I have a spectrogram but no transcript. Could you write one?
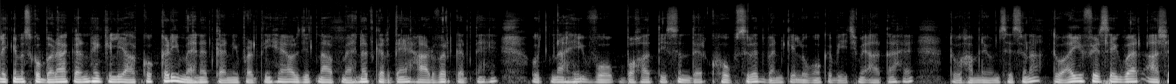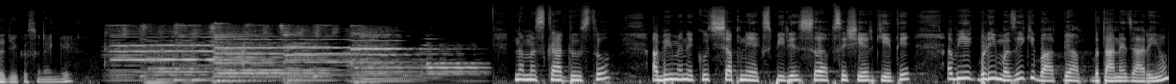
लेकिन उसको बड़ा करने के लिए आपको कड़ी मेहनत करनी पड़ती है और जितना आप मेहनत करते हैं हार्डवर्क करते हैं, उतना ही वो बहुत ही सुंदर, खूबसूरत बन के लोगों के बीच में आता है। तो हमने उनसे सुना। तो आइए फिर से एक बार आशा जी को सुनेंगे। नमस्कार दोस्तों। अभी मैंने कुछ अपने एक्सपीरियंस आपसे शेयर किए थे। अभी एक बड़ी मज़े की बात मैं आप बताने जा रही हूँ।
